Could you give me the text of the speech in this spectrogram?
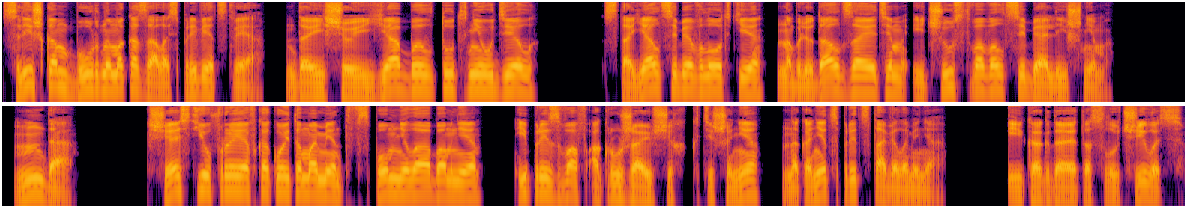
Слишком бурным оказалось приветствие. Да еще и я был тут не удел. Стоял себе в лодке, наблюдал за этим и чувствовал себя лишним. М-да. К счастью, Фрея в какой-то момент вспомнила обо мне и, призвав окружающих к тишине, наконец представила меня. И когда это случилось,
